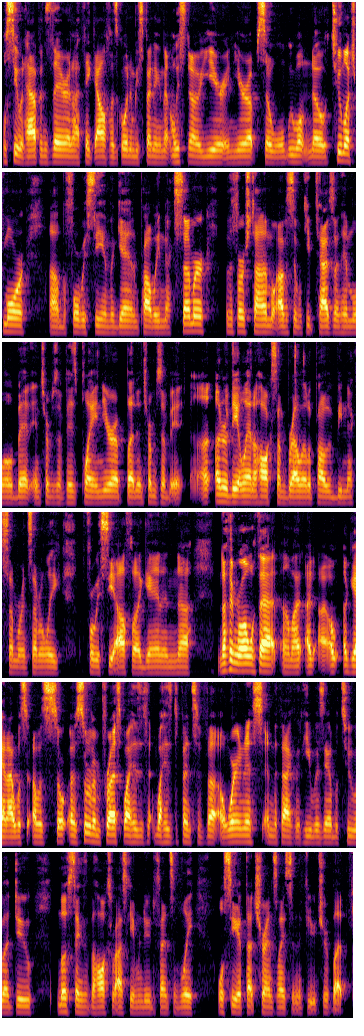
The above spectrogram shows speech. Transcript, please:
We'll see what happens there, and I think Alpha is going to be spending at least another year in Europe, so we'll, we not know too much more um, before we see him again, probably next summer for the first time. Obviously, we'll keep tabs on him a little bit in terms of his play in Europe, but in terms of it, uh, under the Atlanta Hawks umbrella, it'll probably be next summer in summer league before we see Alpha again, and uh, nothing wrong with that. Um, I, I, again, I was I was, so, I was, sort of impressed by his by his defensive uh, awareness and the fact that he was able to uh, do most things that the Hawks were asking him to do defensively. We'll see if that translates in the future, but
